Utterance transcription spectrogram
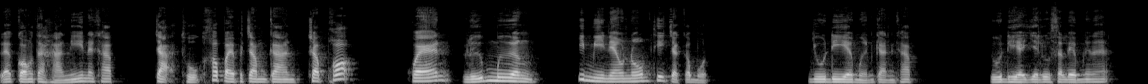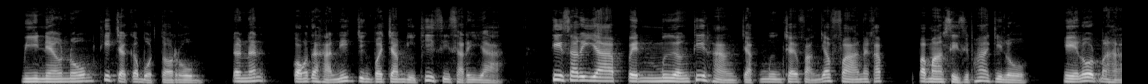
และกองทหารนี้นะครับ จะถูกเข้าไปประจำการเฉพาะแคว้นหรือเมืองที่มีแนวโน้มที่จะกบฏยูเดียเหมือนกันครับยูเดียเยรูซาเล็มเนี่ยนะ มีแนวโน้มที่จะกบฏต่อโรม ดังนั้นกองทหารนี้จึงประจำอยู่ที่ซีซาริยาซีซาริยาเป็นเมืองที่ห่างจากเมืองชายฝั่งยัฟฟานะครับ ประมาณ 45 กิโล เฮโรดมหา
